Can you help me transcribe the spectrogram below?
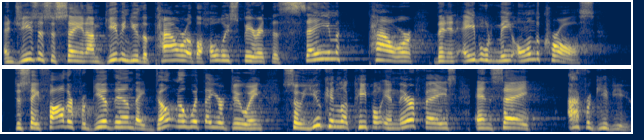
And Jesus is saying, I'm giving you the power of the Holy Spirit, the same power that enabled me on the cross to say, Father, forgive them. They don't know what they are doing. So you can look people in their face and say, I forgive you.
